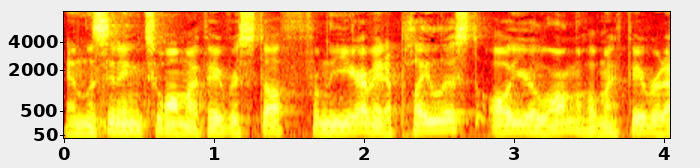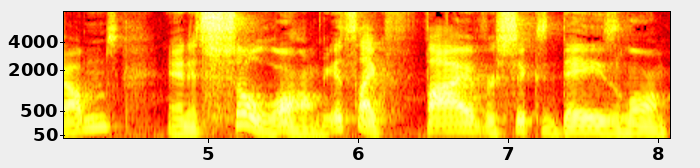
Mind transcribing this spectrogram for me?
and listening to all my favorite stuff from the year. I made a playlist all year long of all my favorite albums, and it's so long. It's like five or six days long.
